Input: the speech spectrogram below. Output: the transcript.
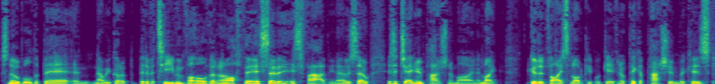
snowballed a bit, and now we've got a bit of a team involved and an office, and it's fab. You know, so it's a genuine passion of mine, and like good advice a lot of people give. You know, pick a passion because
